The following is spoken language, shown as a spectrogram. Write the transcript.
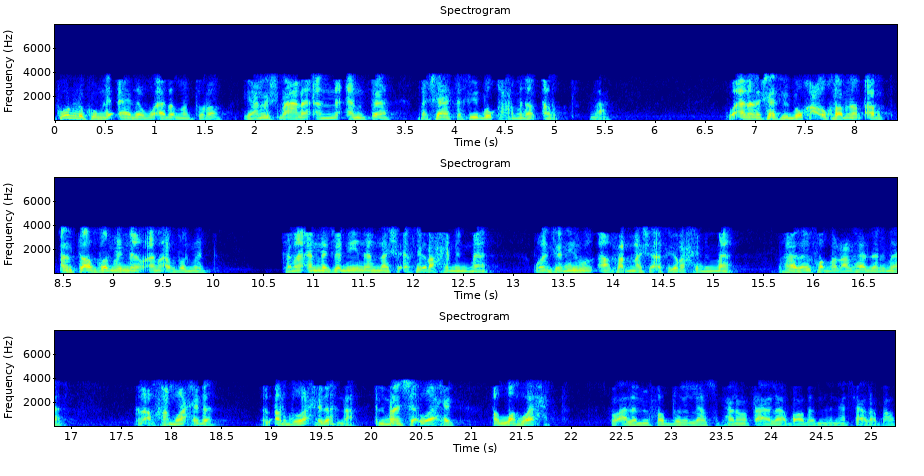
كلكم لآدم وآدم من تراب. يعني مش معنى أن أنت نشأت في بقعة من الأرض. نعم. وأنا نشأت في بقعة أخرى من الأرض. أنت أفضل مني وأنا أفضل منك. كما أن جنينا نشأ في رحم ما. وجنين آخر نشأ في رحم ما. وهذا يفضل على هذا لماذا؟ الأرحام واحدة الأرض واحدة نعم. المنشأ واحد الله واحد. وألم يفضل الله سبحانه وتعالى بعضا من الناس على بعض؟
